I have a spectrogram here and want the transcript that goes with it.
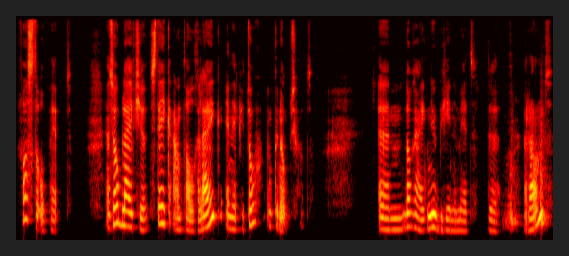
vaste op hebt. En zo blijft je steekaantal gelijk en heb je toch een knoopsgat. Um, dan ga ik nu beginnen met de rand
